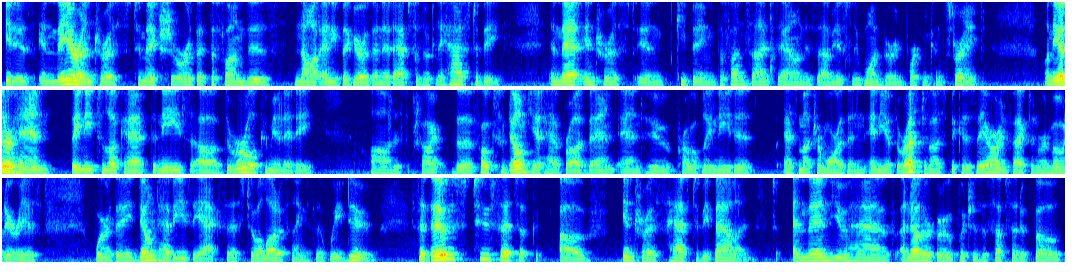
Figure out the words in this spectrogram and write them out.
it is in their interest to make sure that the fund is not any bigger than it absolutely has to be. And that interest in keeping the fund size down is obviously one very important constraint. On the other hand, they need to look at the needs of the rural community, uh, the, the folks who don't yet have broadband and who probably need it as much or more than any of the rest of us because they are, in fact, in remote areas where they don't have easy access to a lot of things that we do. So those two sets of, of interests have to be balanced. And then you have another group, which is a subset of both,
